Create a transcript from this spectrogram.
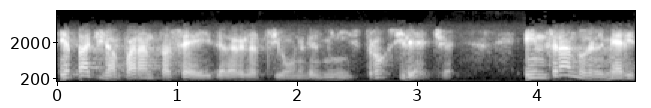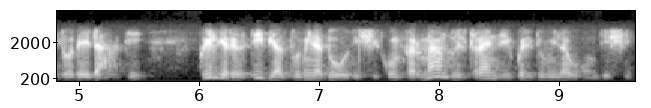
e a pagina 46 della relazione del ministro si legge entrando nel merito dei dati, quelli relativi al 2012, confermando il trend di quelli 2011,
